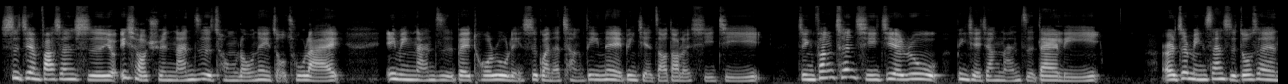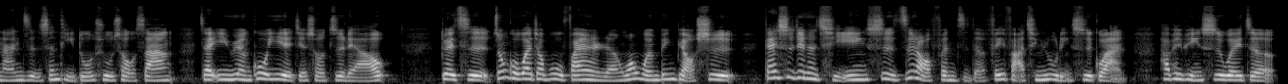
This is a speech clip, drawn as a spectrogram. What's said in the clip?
事件发生时，有一小群男子从楼内走出来，一名男子被拖入领事馆的场地内，并且遭到了袭击。警方称其介入，并且将男子带离。而这名三十多岁的男子身体多数受伤，在医院过夜接受治疗。对此，中国外交部发言人汪文斌表示，该事件的起因是滋扰分子的非法侵入领事馆。他批评示威者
